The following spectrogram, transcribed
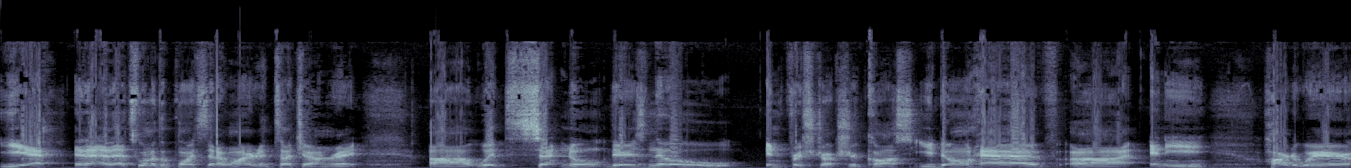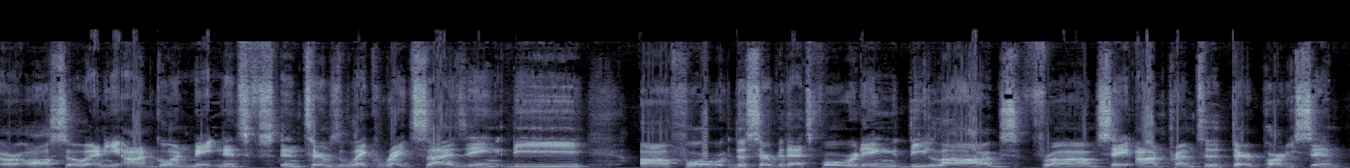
Yeah, and that's one of the points that I wanted to touch on, right? Uh, with Sentinel, there's no infrastructure costs. You don't have uh, any hardware or also any ongoing maintenance in terms of like right sizing the uh, forward the server that's forwarding the logs from say on-prem to the third-party SIEM.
